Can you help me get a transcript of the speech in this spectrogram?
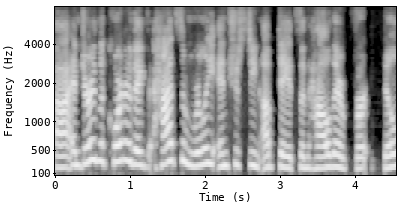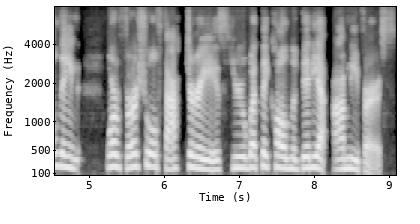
Uh, and during the quarter, they've had some really interesting updates on how they're ver- building more virtual factories through what they call NVIDIA Omniverse.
